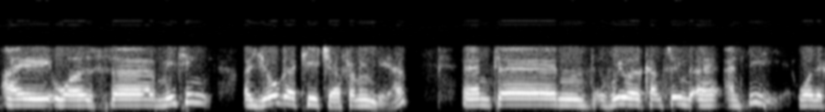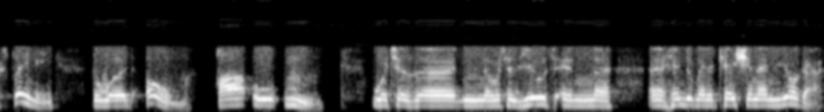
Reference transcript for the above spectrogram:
I was uh, meeting a yoga teacher from India and um, we were considering, uh, and he was explaining the word Om, A-U-M, which is uh, which is used in uh, Hindu meditation and yoga.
